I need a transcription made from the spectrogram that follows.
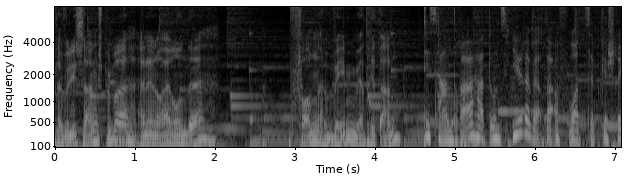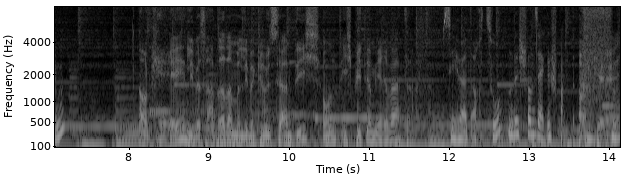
da würde ich sagen, spielen wir eine neue Runde. Von wem? Wer tritt an? Die Sandra hat uns ihre Wörter auf WhatsApp geschrieben. Okay, liebe Sandra, dann mal liebe Grüße an dich und ich bitte um ihre Wörter. Sie hört auch zu und ist schon sehr gespannt. Okay.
